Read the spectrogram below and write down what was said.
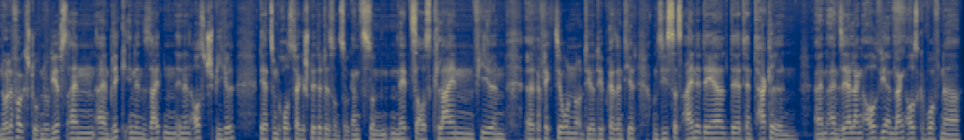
Null Erfolgsstufen. Du wirfst einen, einen Blick in den Seiten, in den Außenspiegel, der zum Großteil gesplittet ist und so ganz so ein Netz aus kleinen, vielen äh, Reflexionen und dir, dir präsentiert und siehst, dass eine der, der Tentakeln, ein, ein sehr lang aus, wie ein lang ausgeworfener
